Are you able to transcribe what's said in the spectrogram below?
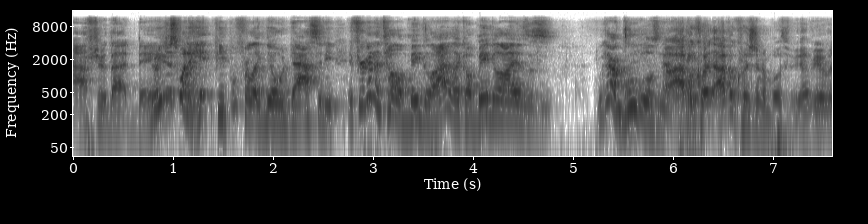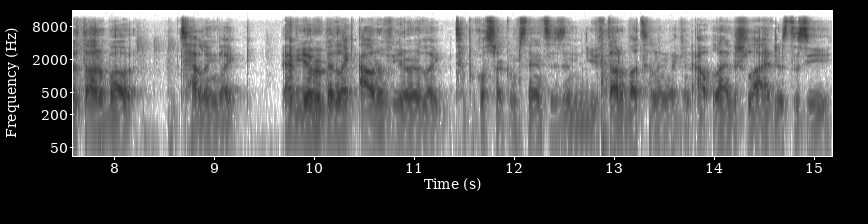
after that day, We just want to hit people for like the audacity. If you're gonna tell a big lie, like a big lie is, we got Google's now. I have a que- I have a question to both of you. Have you ever thought about telling like? Have you ever been like out of your like typical circumstances and you've thought about telling like an outlandish lie just to see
